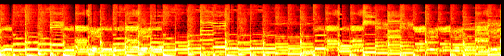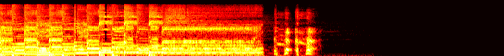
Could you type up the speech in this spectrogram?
Bye.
